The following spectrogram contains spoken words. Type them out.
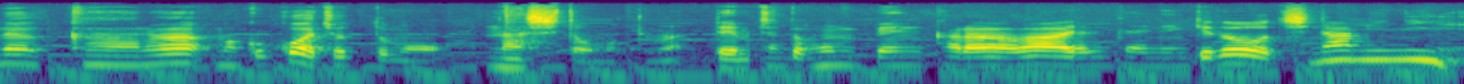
だから、まあ、ここはちょっともう、なしと思ってもらって、ちゃんと本編からはやりたいねんけど、ちなみに、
